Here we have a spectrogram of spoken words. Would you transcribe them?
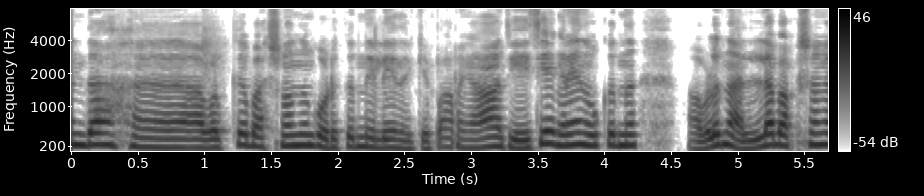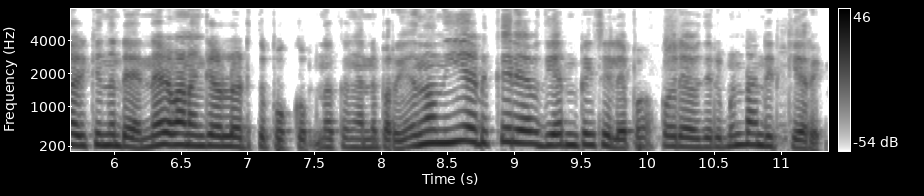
എന്താ അവൾക്ക് ഭക്ഷണമൊന്നും കൊടുക്കുന്നില്ലേ എന്നൊക്കെ പറഞ്ഞു. ആ ചേച്ചി എങ്ങനെയാണ് നോക്കുന്നത് അവൾ നല്ല ഭക്ഷണം കഴിക്കുന്നുണ്ട്. എന്നെ വേണമെങ്കിൽ അവൾ എടുത്ത് പൊക്കും എന്നൊക്കെ അങ്ങനെ പറയും. എന്നാൽ നീ എടുക്കുക രവതി അറിഞ്ഞിട്ടില്ലേ അപ്പോൾ അപ്പോൾ രവതി മിണ്ടാണ്ടിരിക്കുക അറിയും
